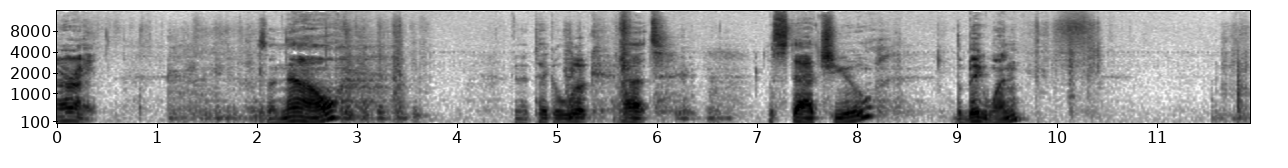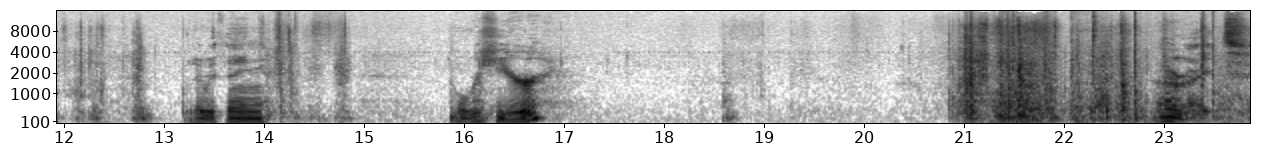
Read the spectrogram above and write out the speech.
All right. So now, I'm going to take a look at the statue, the big one. Put everything over here. All right.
